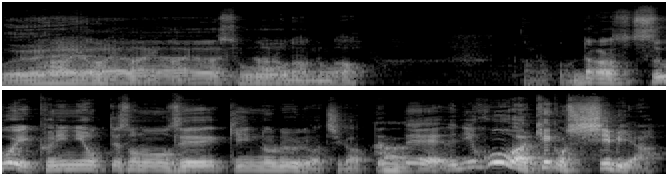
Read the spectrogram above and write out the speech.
へはいはいはいはいはいえ、そうなんだど。なるほど。だから、すごい国によってその税金のルールは違ってて、はいで日本は結構シビア、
